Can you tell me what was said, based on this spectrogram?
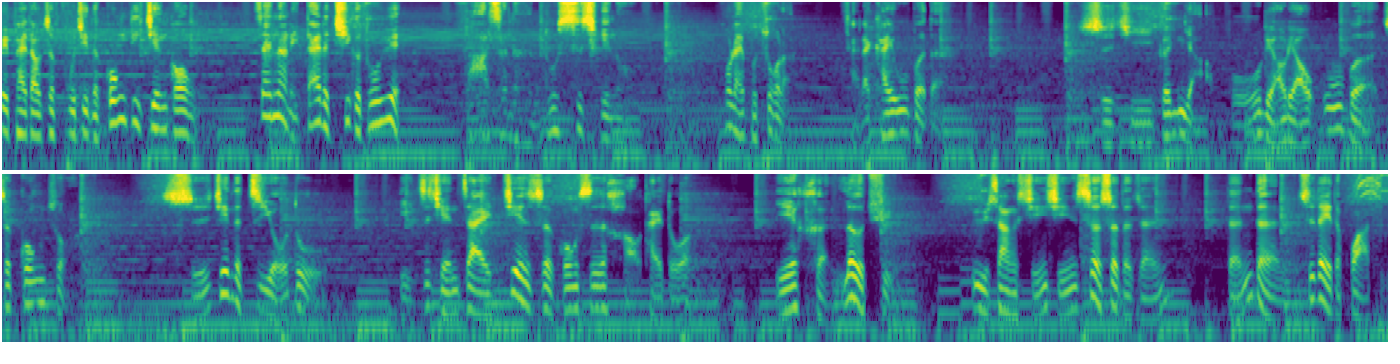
被派到这附近的工地监工，在那里待了七个多月，发生了很多事情哦。后来不做了，才来开 Uber 的。”司机跟雅福聊聊 Uber 这工作，时间的自由度比之前在建设公司好太多，也很乐趣，遇上形形色色的人等等之类的话题。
